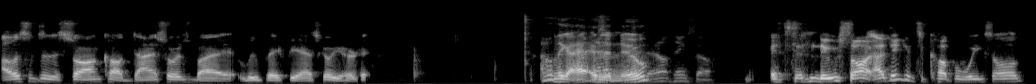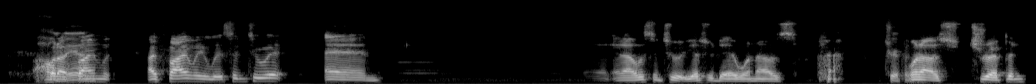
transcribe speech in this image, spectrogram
I listened to this song called "Dinosaurs" by Lupe Fiasco. You heard it? I don't think I had. Is it new? heard I don't think so. It's a new song. I think it's a couple weeks old, Oh but I man. finally, I finally listened to it, and and I listened to it yesterday when I was Tripping. when I was tripping.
